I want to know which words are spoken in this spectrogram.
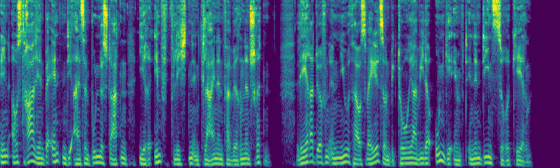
In Australien beenden die einzelnen Bundesstaaten ihre Impfpflichten in kleinen verwirrenden Schritten. Lehrer dürfen in New South Wales und Victoria wieder ungeimpft in den Dienst zurückkehren.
